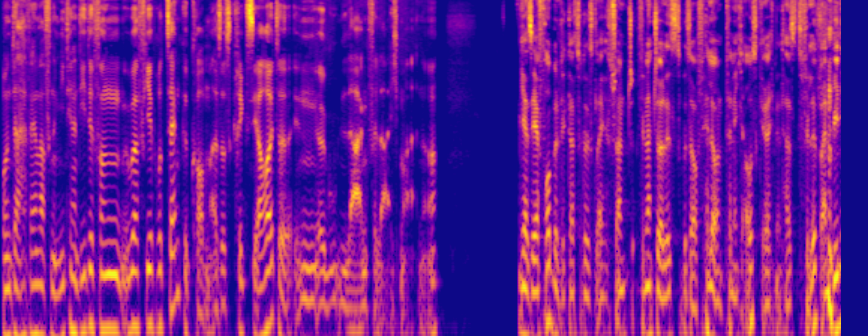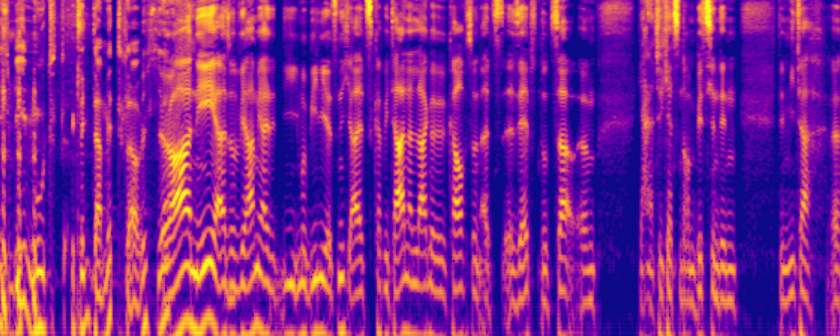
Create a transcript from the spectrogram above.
und da wären wir auf eine Mietrendite von über vier Prozent gekommen. Also das kriegst du ja heute in äh, guten Lagen vielleicht mal. Ne? Ja, sehr vorbildlich, dass du das gleich als Finanzjournalist bis auf Heller und Pfennig ausgerechnet hast. Philipp, ein wenig Wehmut klingt da mit, glaube ich. Ja. ja, nee, also wir haben ja die Immobilie jetzt nicht als Kapitalanlage gekauft, sondern als äh, Selbstnutzer. Ähm, ja, natürlich jetzt noch ein bisschen den, den Mieter äh,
